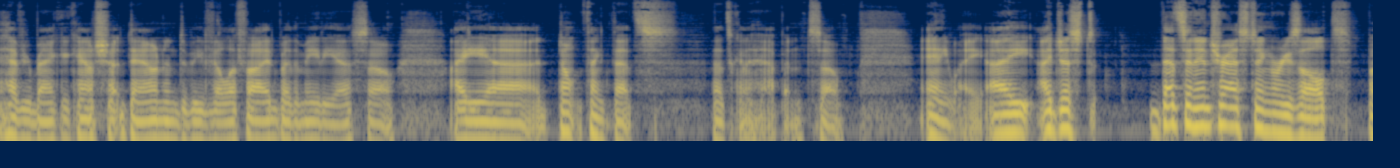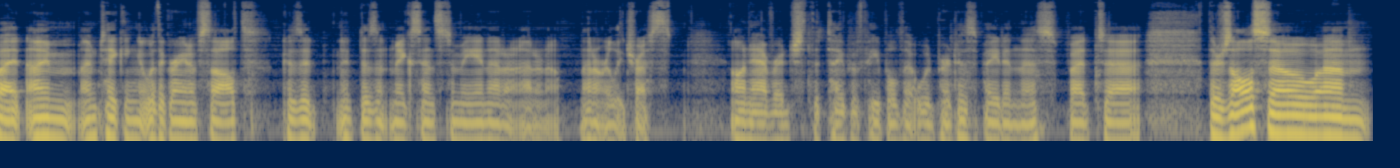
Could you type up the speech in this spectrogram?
have your bank account shut down and to be vilified by the media. So I uh, don't think that's that's going to happen. So anyway, I I just that's an interesting result, but I'm I'm taking it with a grain of salt because it it doesn't make sense to me, and I don't I don't know I don't really trust on average, the type of people that would participate in this. But uh, there's also um,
